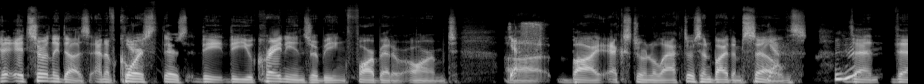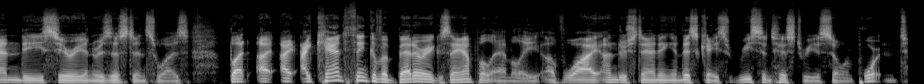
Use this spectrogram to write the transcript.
It, it certainly does, and of course, yeah. there's the the Ukrainians are being far better armed yes. uh, by external actors and by themselves yeah. mm-hmm. than than the Syrian resistance was. But I, I, I, can't think of a better example, Emily, of why understanding, in this case, recent history is so important.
